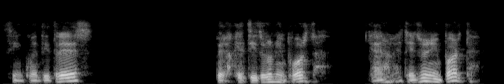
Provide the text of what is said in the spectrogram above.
53, pero es que el título no importa. Claro, el título no importa.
